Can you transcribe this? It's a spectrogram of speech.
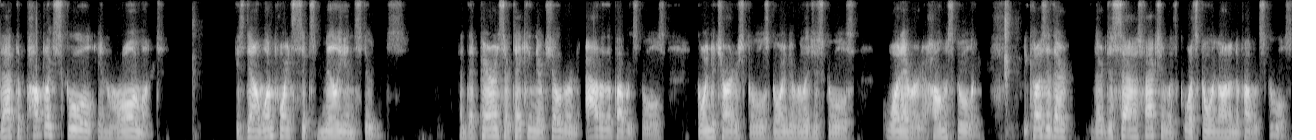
that the public school enrollment is down 1.6 million students, and that parents are taking their children out of the public schools, going to charter schools, going to religious schools, whatever, to homeschooling because of their their dissatisfaction with what's going on in the public schools.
